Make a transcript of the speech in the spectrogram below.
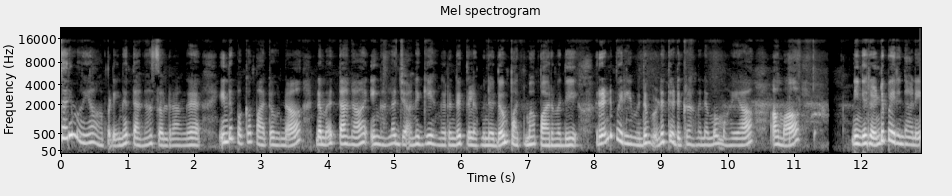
சரிமாயா அப்படின்னு தனா சொல்கிறாங்க இந்த பக்கம் பார்த்தோம்னா நம்ம தனா எங்கெல்லாம் ஜானகி அங்கேருந்து கிளம்பினதும் பத்மா பார்வதி ரெண்டு பேரையும் வந்து விடுத்து எடுக்கிறாங்க நம்ம மாயா. ஆமாம் நீங்கள் ரெண்டு பேரும் தானே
